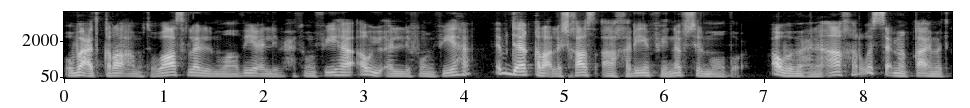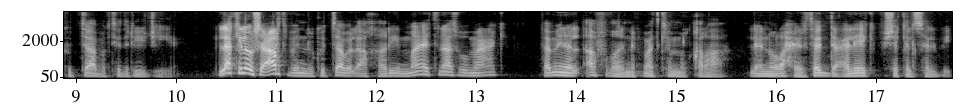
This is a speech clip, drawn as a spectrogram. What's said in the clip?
وبعد قراءة متواصلة للمواضيع اللي يبحثون فيها أو يؤلفون فيها ابدأ اقرأ لأشخاص آخرين في نفس الموضوع أو بمعنى آخر وسع من قائمة كتابك تدريجيا. لكن لو شعرت بأن الكتاب الآخرين ما يتناسبوا معك فمن الأفضل أنك ما تكمل قراءة لأنه راح يرتد عليك بشكل سلبي.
